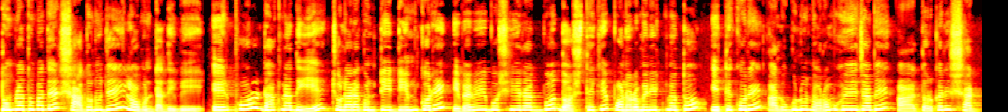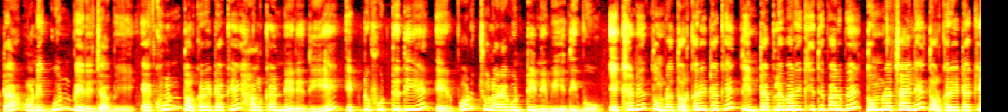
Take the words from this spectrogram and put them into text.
তোমরা তোমাদের স্বাদ অনুযায়ী লবণটা দিবে। এরপর ঢাকনা দিয়ে চুলার আগুনটি ডিম করে এভাবে বসিয়ে রাখব দশ থেকে পনেরো মিনিট মতো। এতে করে আলুগুলো নরম হয়ে যাবে আর তরকারির স্বাদটা অনেক গুণ বেড়ে যাবে। এখন তরকারিটাকে হালকা নেড়ে দিয়ে একটু ফুটতে দিয়ে এরপর চুলার আগুনটি নিভিয়ে দিব। এখানে তোমরা তরকারিটাকে তিনটা ফ্লেভারে খেতে পারবে। তোমরা চাইলে তরকারিটাকে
